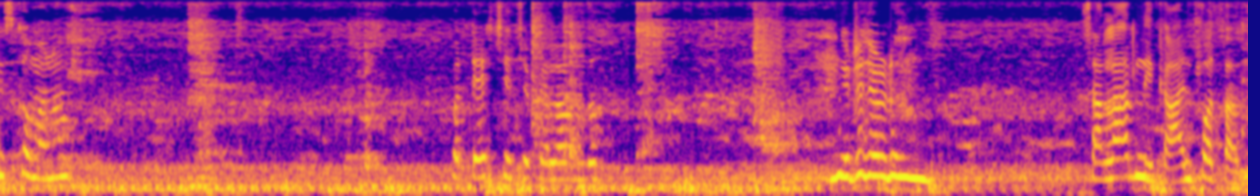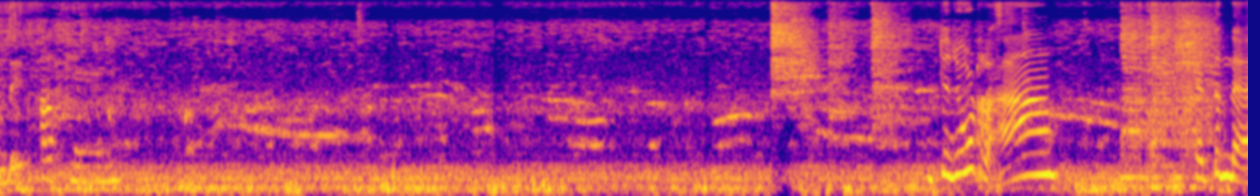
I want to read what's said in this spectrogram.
తీసుకో మనం టేస్ట్ చేసి చెప్పు ఎలా ఉందో. ఇటు చూడు. సలార్ని కాలిపోతుంది. ఇటు చూడరా. ఎత్తుందా?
